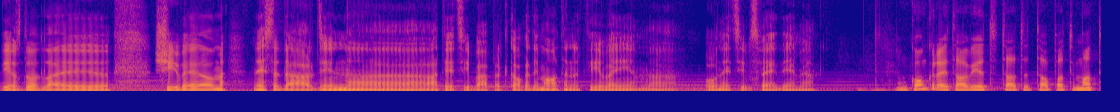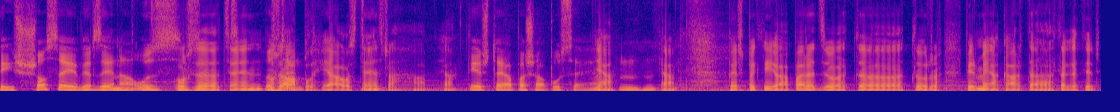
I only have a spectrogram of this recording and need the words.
Dievs dod, lai šī vēlme nesadārdzina attiecībā pret kaut kādiem alternatīviem būvniecības veidiem. Jā. Un konkrētā vieta tā, tā, tā pati Matīša šoseja virzienā uz, uz, uh, cen, uz, uz apli, jā, uz centra. Jā. Tieši tajā pašā pusē. Jā, jā, mm -hmm. jā. perspektīvā paredzot, uh, tur pirmajā kārtā tagad ir,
